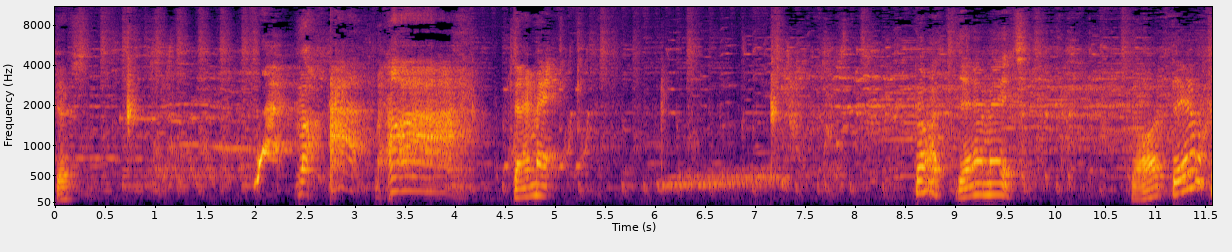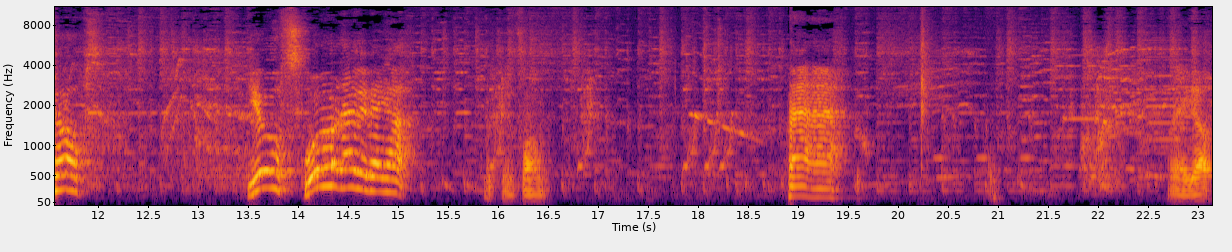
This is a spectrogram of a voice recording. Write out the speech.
Just. What? Ah! Ah! Damn it! God damn it! God damn tropes! You screwed everything up! Looking phone. Ha There you go.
